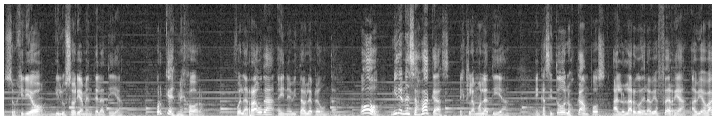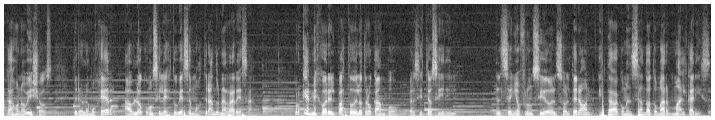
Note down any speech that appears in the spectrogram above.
sugirió ilusoriamente la tía. ¿Por qué es mejor? Fue la rauda e inevitable pregunta. ¡Oh! ¡Miren esas vacas! exclamó la tía. En casi todos los campos, a lo largo de la vía férrea, había vacas o novillos, pero la mujer habló como si les estuviese mostrando una rareza. ¿Por qué es mejor el pasto del otro campo? persistió Cyril. El ceño fruncido del solterón estaba comenzando a tomar mal cariz.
